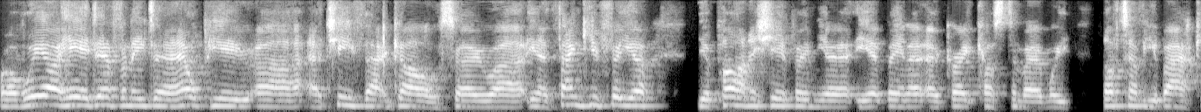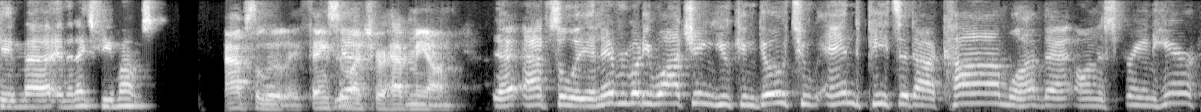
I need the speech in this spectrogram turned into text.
Well, we are here definitely to help you uh, achieve that goal. So, uh, you know, thank you for your your partnership and your, your being a, a, great customer. And we love to have you back in uh, in the next few months. Absolutely. Thanks so yeah. much for having me on. Yeah, absolutely. And everybody watching, you can go to andpizza.com. We'll have that on the screen here.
